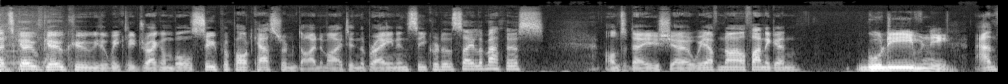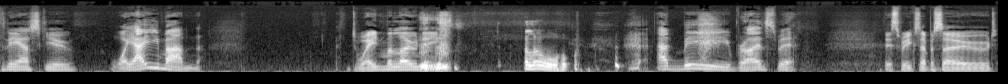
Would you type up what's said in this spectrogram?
Let's Go Goku, the weekly Dragon Ball Super podcast from Dynamiting the Brain and Secret of the Sailor Madness. On today's show, we have Niall Flanagan, Good evening. Anthony Askew, Way Man, Dwayne Maloney, Hello. and me, Brian Smith. This week's episode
